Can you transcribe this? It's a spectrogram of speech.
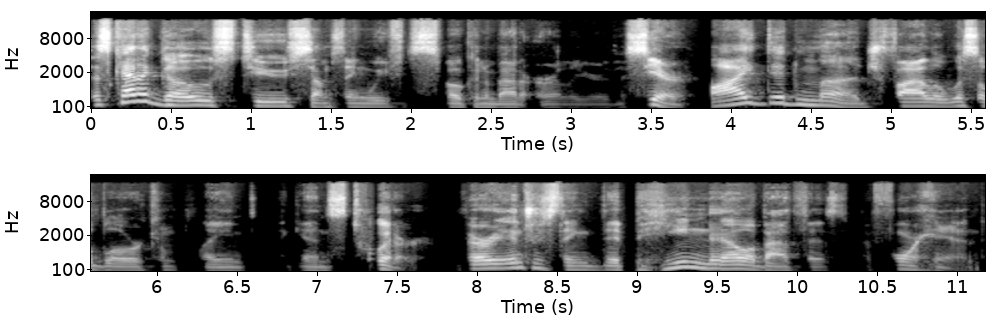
this kind of goes to something we've spoken about earlier this year. Why did Mudge file a whistleblower complaint against Twitter? Very interesting. Did he know about this beforehand?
